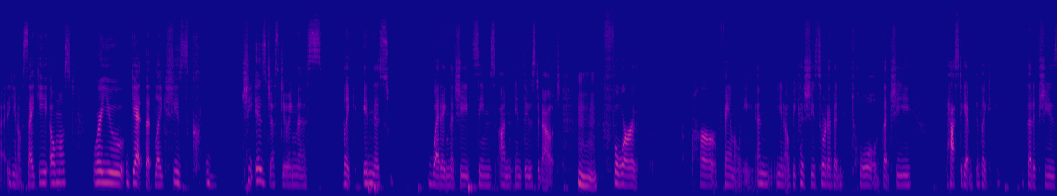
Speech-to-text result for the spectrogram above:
uh, you know psyche almost where you get that like she's she is just doing this like in this wedding that she seems unenthused about Mhm. for her family and you know because she's sort of been told that she has to get like that if she's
